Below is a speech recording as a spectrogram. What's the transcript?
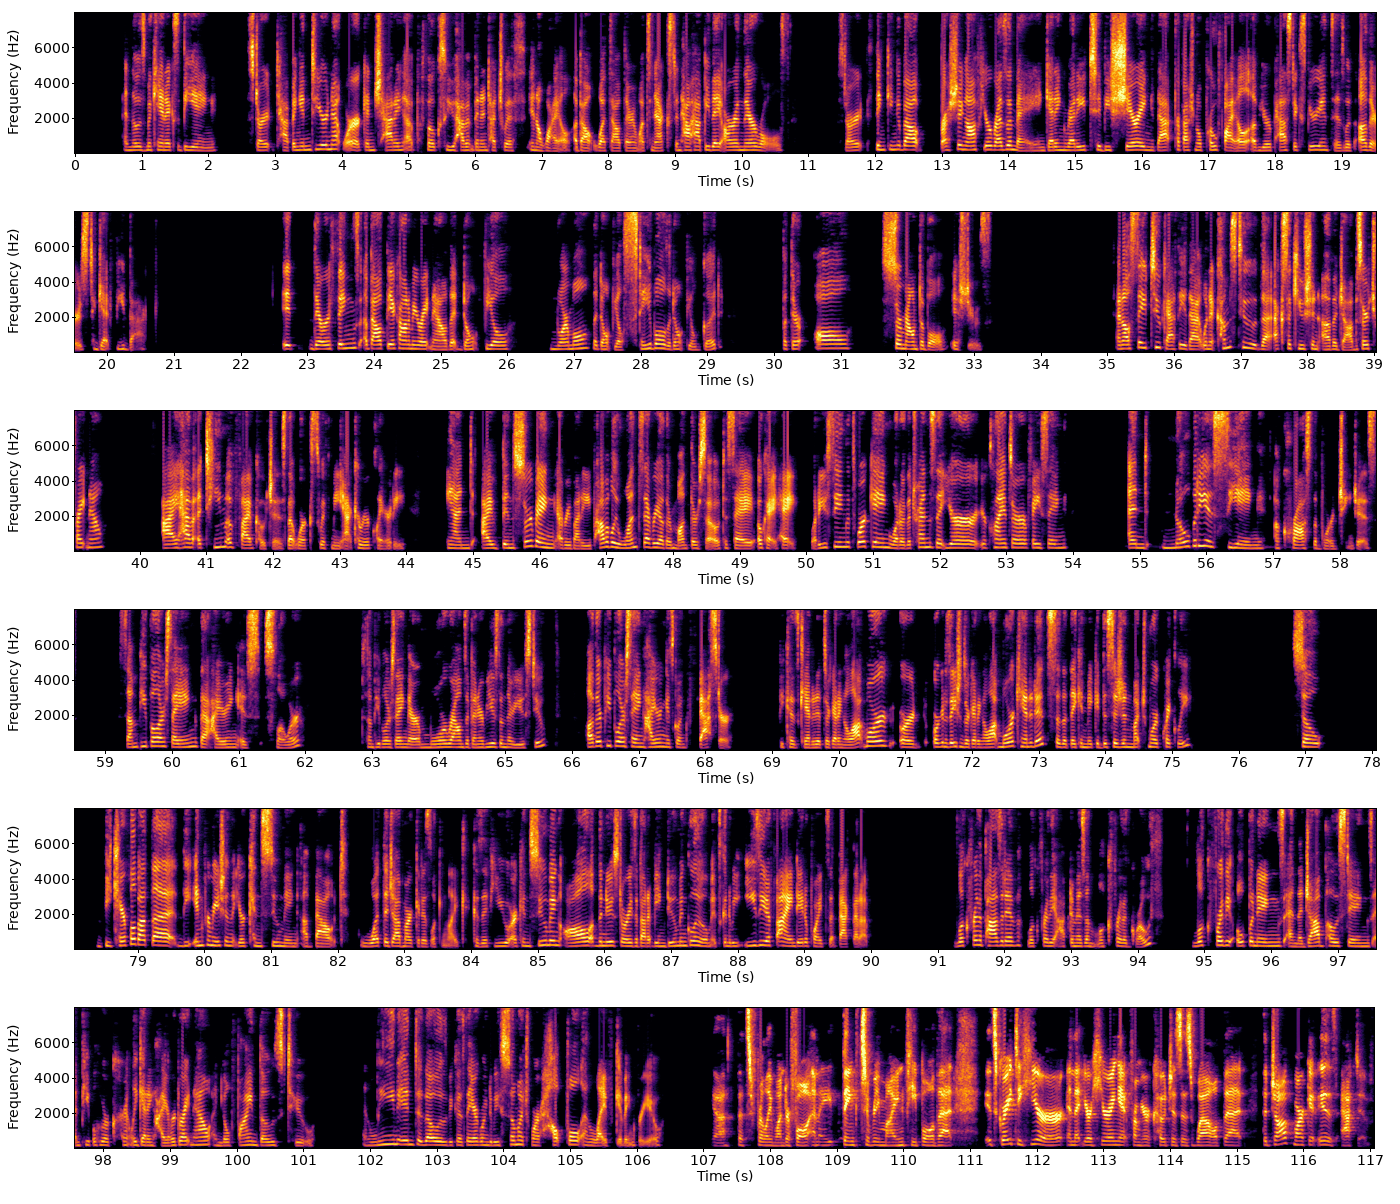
And those mechanics being start tapping into your network and chatting up folks who you haven't been in touch with in a while about what's out there and what's next and how happy they are in their roles. Start thinking about brushing off your resume and getting ready to be sharing that professional profile of your past experiences with others to get feedback it there are things about the economy right now that don't feel normal, that don't feel stable, that don't feel good, but they're all surmountable issues. And I'll say too, Kathy, that when it comes to the execution of a job search right now, I have a team of five coaches that works with me at Career Clarity. And I've been surveying everybody probably once every other month or so to say, okay, hey, what are you seeing that's working? What are the trends that your, your clients are facing? And nobody is seeing across the board changes. Some people are saying that hiring is slower. Some people are saying there are more rounds of interviews than they're used to. Other people are saying hiring is going faster because candidates are getting a lot more, or organizations are getting a lot more candidates so that they can make a decision much more quickly. So be careful about the the information that you're consuming about what the job market is looking like. Because if you are consuming all of the news stories about it being doom and gloom it's going to be easy to find data points that back that up. Look for the positive look for the optimism look for the growth look for the openings and the job postings and people who are currently getting hired right now and you'll find those too and lean into those because they are going to be so much more helpful and life-giving for you yeah, that's really wonderful. And I think to remind people that it's great to hear and that you're hearing it from your coaches as well that the job market is active.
